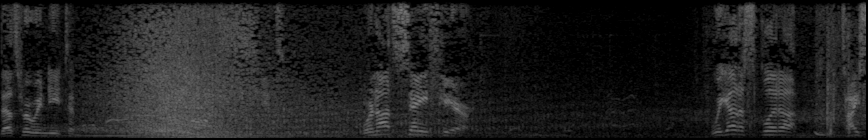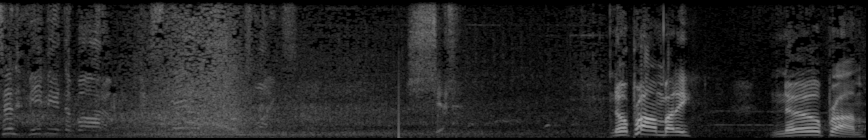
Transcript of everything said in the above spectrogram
That's where we need to... We're not safe here. We gotta split up. Tyson? Meet me at the bottom. And stay out of the searchlights. Shit. No problem, buddy. No problem.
